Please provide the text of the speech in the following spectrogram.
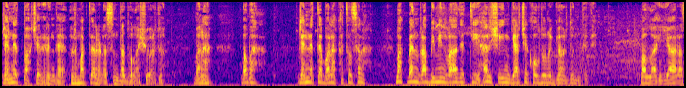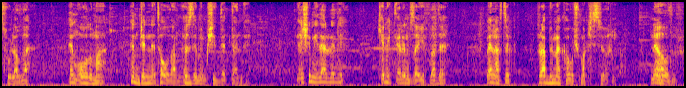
Cennet bahçelerinde ırmaklar arasında dolaşıyordu. Bana, baba cennette bana katılsana. Bak ben Rabbimin vaat ettiği her şeyin gerçek olduğunu gördüm dedi. Vallahi ya Resulallah hem oğluma hem cennete olan özlemim şiddetlendi. Yaşım ilerledi. Kemiklerim zayıfladı. Ben artık Rabbime kavuşmak istiyorum. Ne olur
